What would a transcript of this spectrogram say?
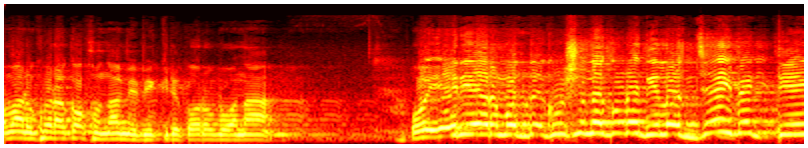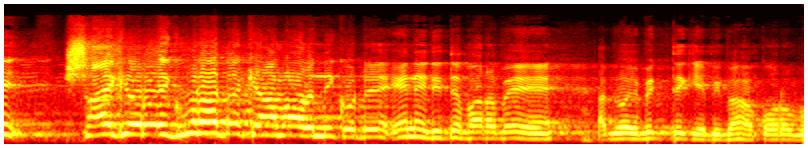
আমার ঘোড়া কখনো আমি বিক্রি করব না। ওই এরিয়ার মধ্যে ঘোষণা করে দিল, যেই ব্যক্তি শাইখের ওই ঘোড়াটাকে আমার নিকটে এনে দিতে পারবে, আমি ওই ব্যক্তিকে বিবাহ করব।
